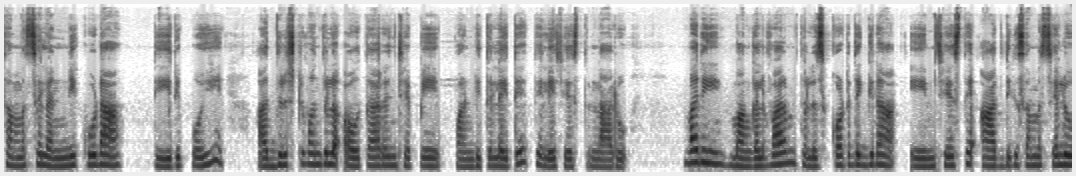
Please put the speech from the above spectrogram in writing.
సమస్యలన్నీ కూడా తీరిపోయి అదృష్టవంతులు అవుతారని చెప్పి పండితులైతే తెలియచేస్తున్నారు మరి మంగళవారం తులసి కోట దగ్గర ఏం చేస్తే ఆర్థిక సమస్యలు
